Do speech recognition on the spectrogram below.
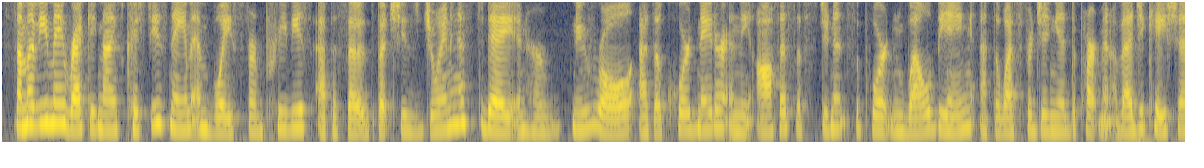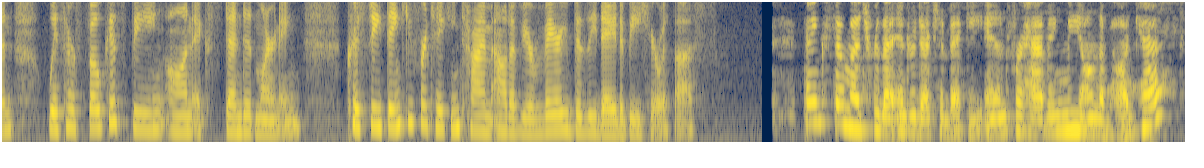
Some of you may recognize Christy's name and voice from previous episodes, but she's joining us today in her new role as a coordinator in the Office of Student Support and Well-Being at the West Virginia Department of Education, with her focus being on extended learning. Christy, thank you for taking time out of your very busy day to be here with us. Thanks so much for that introduction, Becky, and for having me on the podcast.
